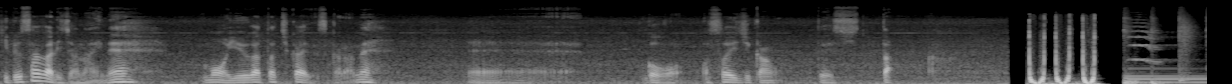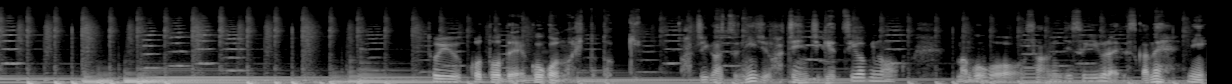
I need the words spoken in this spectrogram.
昼下がりじゃないね。もう夕方近いですからね、えー、午後遅い時間でした。ということで午後のひととき。8月28日月曜日の、まあ、午後3時過ぎぐらいですかね。に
